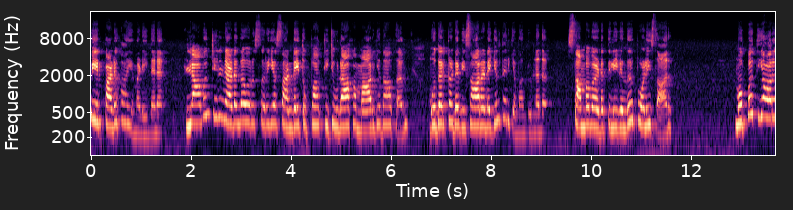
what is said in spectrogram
பேர் படுகாயமடைந்தனர். லவஞ்சில் நடந்த ஒரு சிறிய சண்டை துப்பாக்கிச் சூடாக மாறியதாக முதற்கட்ட விசாரணையில் தெரிய வந்துள்ளது. சம்பவ இடத்திலிருந்து போலீசார் முப்பத்தி ஆறு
